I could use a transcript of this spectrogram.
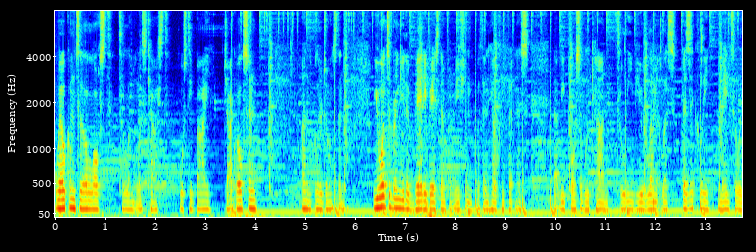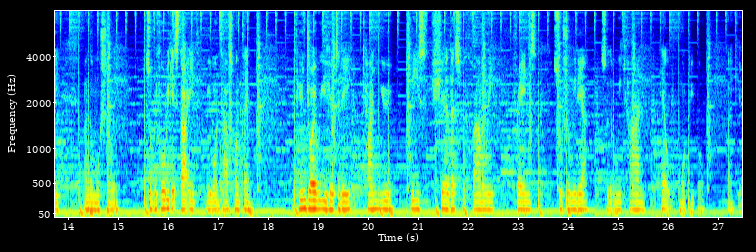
Welcome to the Lost to Limitless cast, hosted by Jack Wilson and Blair Johnston. We want to bring you the very best information within health and fitness that we possibly can to leave you limitless physically, mentally, and emotionally. So, before we get started, we want to ask one thing. If you enjoy what you hear today, can you please share this with family, friends, social media so that we can help more people? Thank you.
